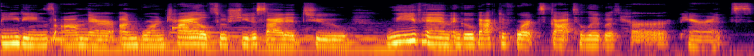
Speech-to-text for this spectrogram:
beatings on their unborn child, so she decided to leave him and go back to Fort Scott to live with her parents.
